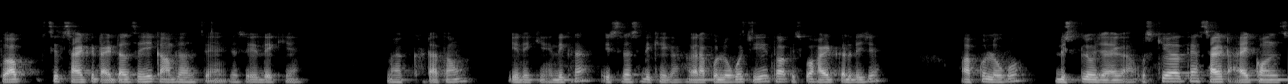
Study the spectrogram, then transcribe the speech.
तो आप सिर्फ़ साइट के टाइटल से ही काम कर सकते हैं। जैसे ये देखिए, मैं हटाता हूँ। ये देखिए, दिख रहा है? इस तरह से दिखेगा। अगर आपको लोगो चाहिए तो आप इसको हाइड कर दीजिए। आपको लोगो डिस्प्ले हो जाएगा। उसके बाद आते हैं साइट आइकॉन्स।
